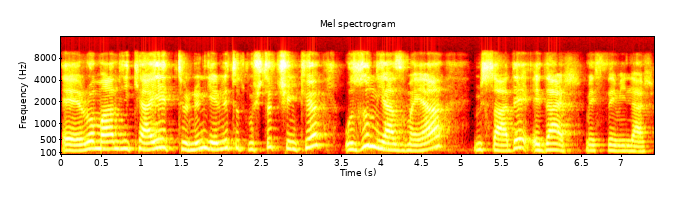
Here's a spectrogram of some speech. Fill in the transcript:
e, roman, hikaye türünün yerini tutmuştur. Çünkü uzun yazmaya müsaade eder mesneviler.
